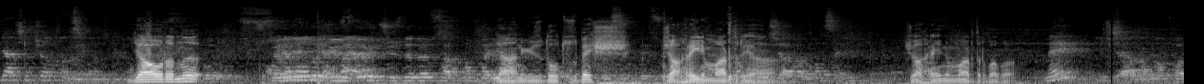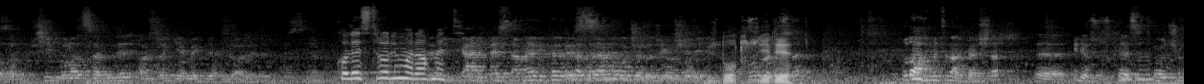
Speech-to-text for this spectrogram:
gerçekçi olmaz. Yağ oranı bayağı. %3, %4 satma payı. yani %35 Jahreyn'in vardır ya. Jahreyn'in vardır baba. Ne? Hiç yağlanman fazla. Ki buna sen de ancak yemekle müdahale edebilirsin. Kolesterolüm var Ahmet. Yani beslenmeye dikkat edersen o çözecek bir şey değil. %37. Bu da Ahmet'in arkadaşlar. Ee, biliyorsunuz klasik ölçüm.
